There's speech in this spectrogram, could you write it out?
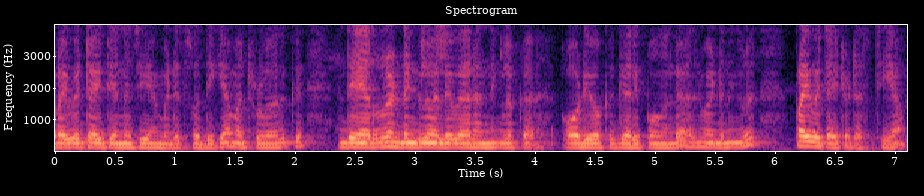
പ്രൈവറ്റായിട്ട് തന്നെ ചെയ്യാൻ വേണ്ടി ശ്രദ്ധിക്കുക. മറ്റുള്ളവർക്ക് എന്ത് എറർ ഉണ്ടെങ്കിലും അല്ലെങ്കിൽ വേറെ എന്തെങ്കിലുമൊക്കെ ഓഡിയോ ഒക്കെ കയറി പോകുന്നുണ്ട് അതിനുവേണ്ടി നിങ്ങൾ പ്രൈവറ്റായിട്ട് ടെസ്റ്റ് ചെയ്യാം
